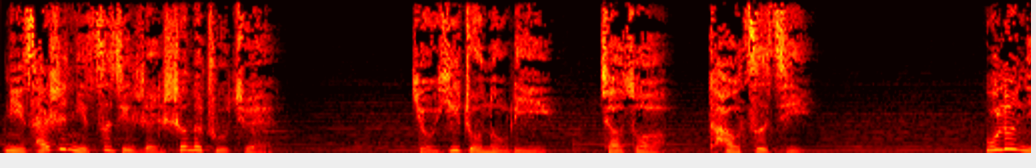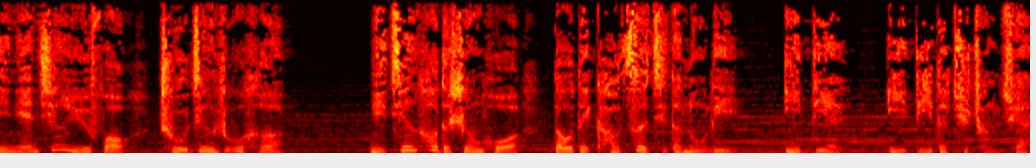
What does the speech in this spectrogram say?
你才是你自己人生的主角。有一种努力叫做靠自己。无论你年轻与否，处境如何，你今后的生活都得靠自己的努力，一点一滴的去成全。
